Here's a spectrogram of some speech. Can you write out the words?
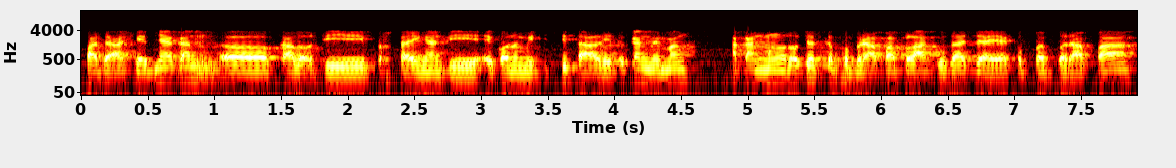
pada akhirnya kan uh, kalau di persaingan di ekonomi digital itu kan memang akan mengerucut ke beberapa pelaku saja ya, ke beberapa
